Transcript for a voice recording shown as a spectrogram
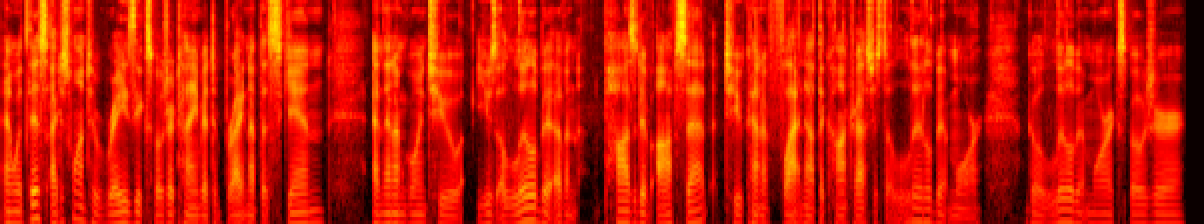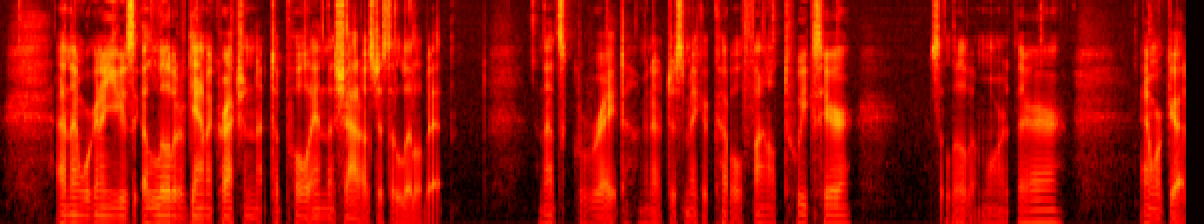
And with this, I just want to raise the exposure a tiny bit to brighten up the skin. And then I'm going to use a little bit of a positive offset to kind of flatten out the contrast just a little bit more. Go a little bit more exposure. And then we're going to use a little bit of gamma correction to pull in the shadows just a little bit. And that's great. I'm going to just make a couple final tweaks here. Just a little bit more there. And we're good.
